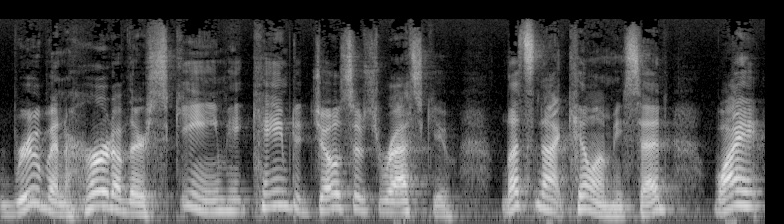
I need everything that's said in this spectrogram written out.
Reuben heard of their scheme, he came to Joseph's rescue. Let's not kill him, he said. Why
